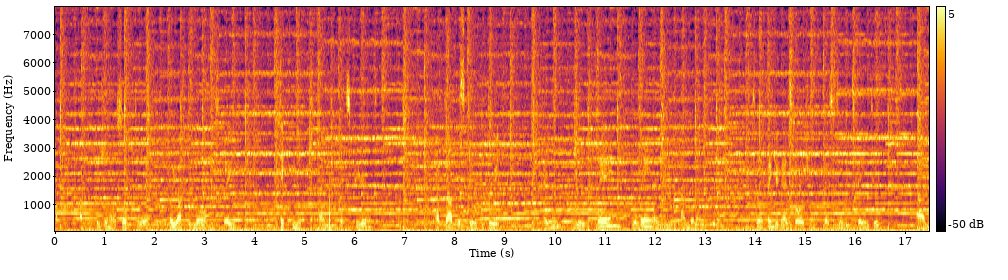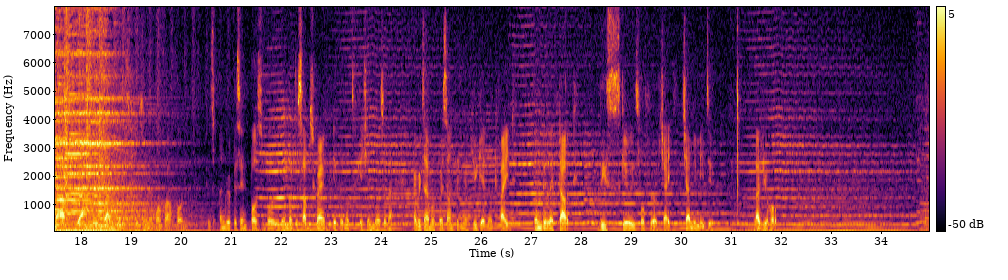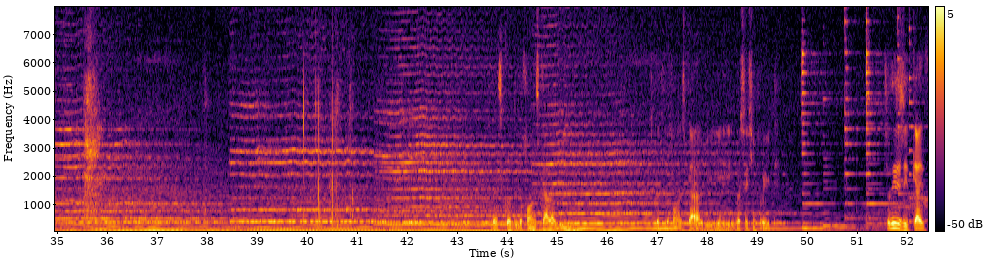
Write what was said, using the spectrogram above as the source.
Application or software, all you have to know is the technique and experience. You have to have the skill to do it, and you learn, you learn until you the manipulator. So thank you guys for watching. Still staying tuned. And uh, yeah, we've done this using a mobile phone. It's 100% possible. Remember to subscribe, hit the notification bell so that every time we post something new, you get notified. Don't be left out. This skill is for free of charge. Charming Media. Love you all. Let's go to the phones gallery. The. We're searching for it. So this is it, guys.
